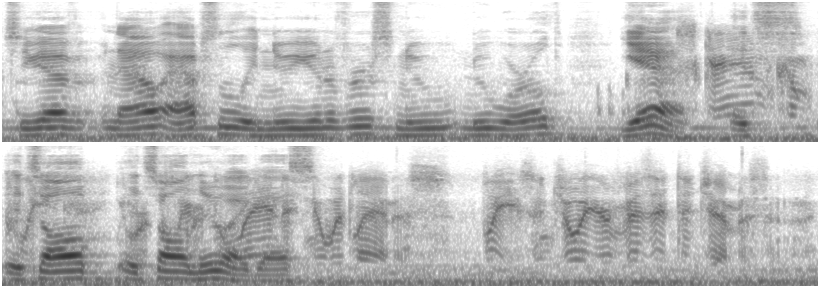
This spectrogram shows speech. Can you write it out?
So you have now absolutely new universe, new new world. Yeah, Scan it's complete. it's all it's all new, I guess. New Atlantis. Please enjoy your visit to Jemison.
